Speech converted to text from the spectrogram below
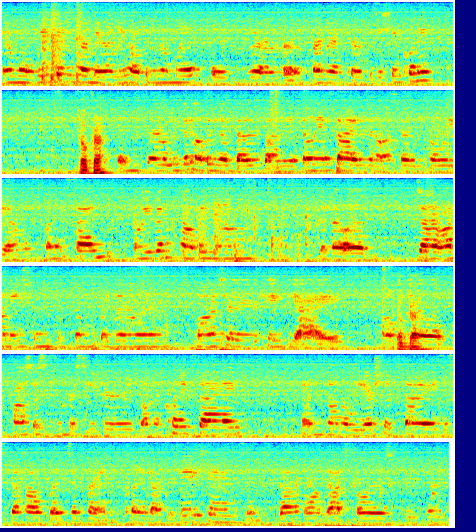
And what we've been primarily helping them with is their primary care physician clinic. Okay. And so we've been helping them both on the affiliate side and then also the fully owned clinic side. And we've been helping them develop data automation systems for them, monitor their KPIs, help Okay. develop processes and procedures on the clinic side, and on the leadership side, just to help with different clinic acquisitions and stuff along that of we've worked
